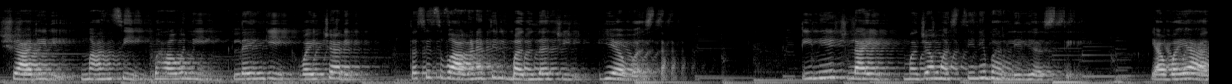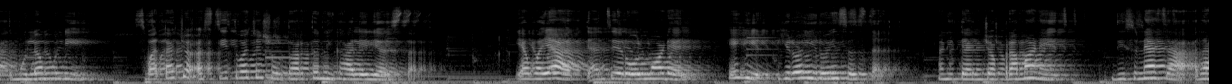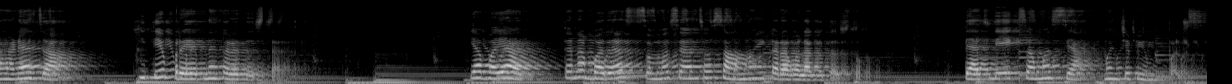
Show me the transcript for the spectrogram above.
शारीरिक मानसिक भावनिक लैंगिक वैचारिक तसेच वागण्यातील बदलाची ही अवस्था. टीनेज लाईफ मजा मस्तीने भरलेली असते. या वयात मुलं मुली स्वतःच्या अस्तित्वाच्या शोधार्थ निघालेली असतात. या वयात त्यांचे रोल मॉडेल हे हि हिरो हिरोईन्स असतात. आणि त्यांच्याप्रमाणेच दिसण्याचा राहण्याचा ही ते प्रयत्न करत असतात. या वयात त्यांना बऱ्याच समस्यांचा सामनाही करावा लागत असतो. त्यातली एक समस्या म्हणजे पिंपल्स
